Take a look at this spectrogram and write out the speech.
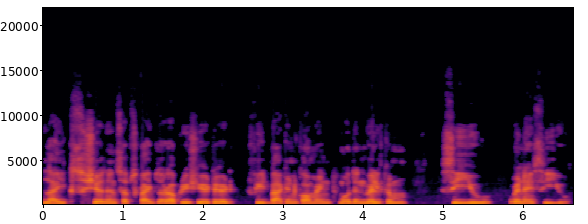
Likes, shares and subscribes are appreciated. Feedback and comment more than welcome. See you when I see you.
